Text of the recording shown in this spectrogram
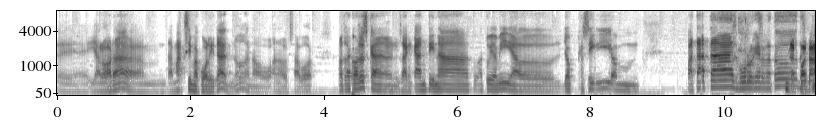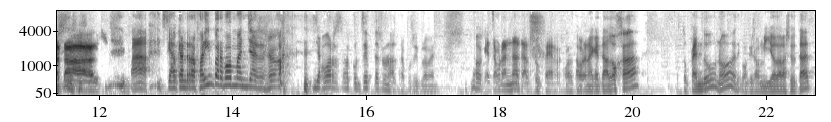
Eh, I alhora de màxima qualitat no? en, el, en el sabor. Una altra cosa és que ens encanti anar a tu i a mi al lloc que sigui amb patates, burger de tot... De patates! Va, si el que ens referim per bon menjar és això, llavors el concepte és un altre, possiblement. No, aquests hauran anat al súper, al restaurant aquest a Doha, estupendo, no? Diuen que és el millor de la ciutat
